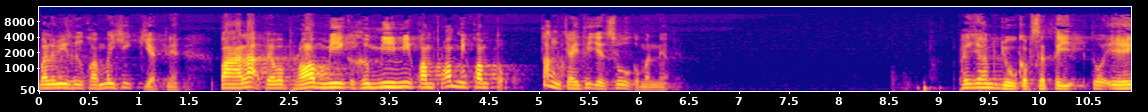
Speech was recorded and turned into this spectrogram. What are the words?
บารมีคือความไม่ขี้เกียจเนี่ย ปาละแปลว่าพร้อมมีก็คือมีมีความพร้อมมีความตก ตั้งใจที่จะสู้กับมันเนี่ย พยายามอยู่กับสติตัวเอง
